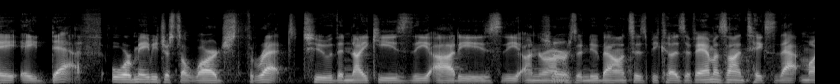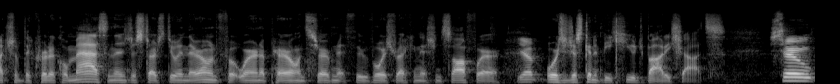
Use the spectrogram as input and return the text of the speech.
a, a death or maybe just a large threat to the Nikes, the Adis, the Under Sure. Armours, the New Balances? Because if Amazon takes that much of the critical mass and then just starts doing their own footwear and apparel and serving it through voice recognition software, Yep. or is it just going to be huge body shots? So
